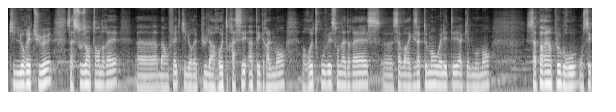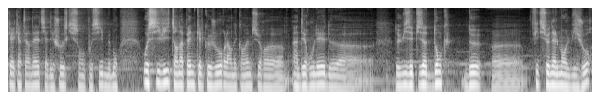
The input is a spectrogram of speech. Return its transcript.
qu'il l'aurait tué, ça sous-entendrait bah, en fait qu'il aurait pu la retracer intégralement, retrouver son adresse, savoir exactement où elle était, à quel moment. Ça paraît un peu gros. On sait qu'avec Internet, il y a des choses qui sont possibles, mais bon, aussi vite, en à peine quelques jours, là, on est quand même sur un déroulé de de 8 épisodes, donc de euh, fictionnellement 8 jours.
